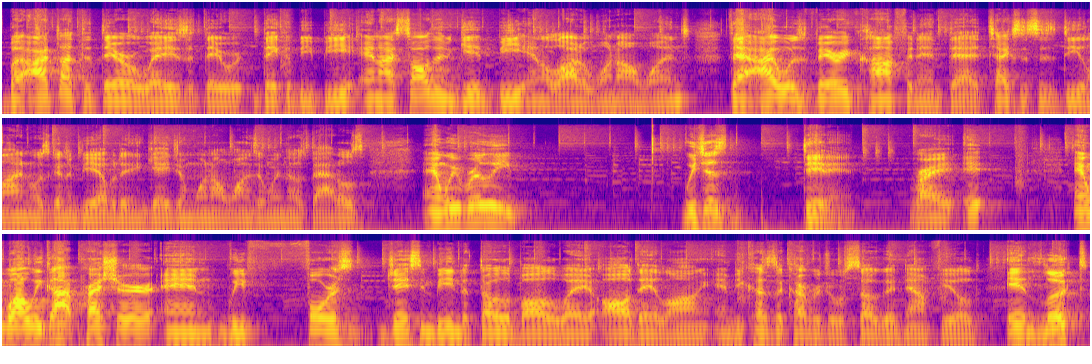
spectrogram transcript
but I thought that there were ways that they were they could be beat, and I saw them get beat in a lot of one on ones. That I was very confident that Texas's D line was going to be able to engage in one on ones and win those battles, and we really we just didn't, right? It and while we got pressure and we forced Jason Bean to throw the ball away all day long, and because the coverage was so good downfield, it looked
